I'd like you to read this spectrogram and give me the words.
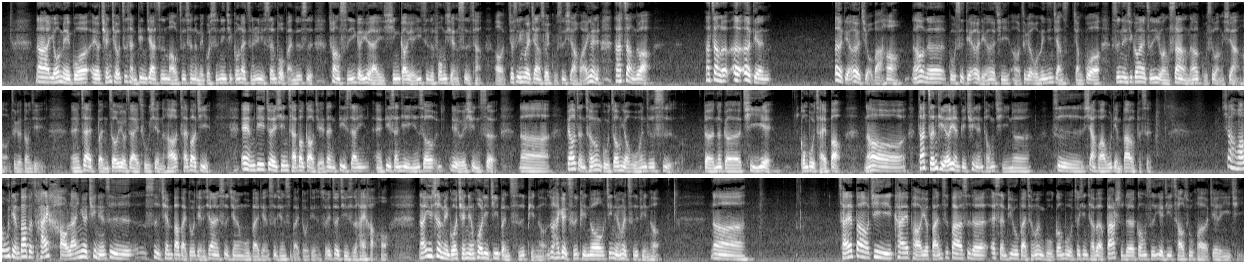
那由美国有全球资产定价之锚之称的美国十年期公债殖利率升破百分之四，创十一个月来以新高，也抑制了风险市场哦，就是因为这样，所以股市下滑，因为它涨对吧？它涨了二二点二点二九吧，哈，然后呢，股市跌二点二七哦，这个我们已经讲讲过，十年期公债殖利率往上，然后股市往下，哈，这个东西，嗯，在本周又再出现。好，财报季。AMD 最新财报告捷，但第三诶第三季营收略为逊色。那标准成分股中有五分之四的那个企业公布财报，然后它整体而言比去年同期呢是下滑五点八个 percent。下滑五点八%还好啦，因为去年是四千八百多点，现在四千五百点，四千四百多点，所以这其实还好哈。那预测美国全年获利基本持平哦，说还可以持平哦，今年会持平哈。那财报季开跑，有百分之八十四的 S M P 五百成分股公布最新财报，有八十的公司业绩超出华尔街的预期。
